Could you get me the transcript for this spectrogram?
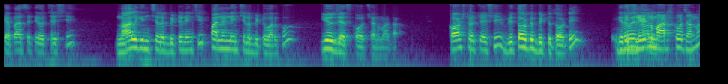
కెపాసిటీ వచ్చేసి నాలుగు ఇంచుల బిట్టు నుంచి పన్నెండు ఇంచుల బిట్టు వరకు యూజ్ చేసుకోవచ్చు అనమాట కాస్ట్ వచ్చేసి వితౌట్ బిట్టు తోటి ఇరవై మార్చుకోవచ్చు అన్న?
